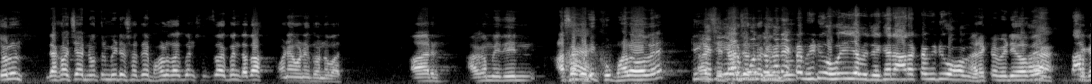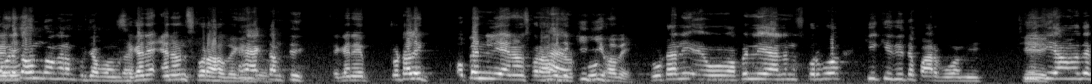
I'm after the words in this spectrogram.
চলুন দেখা হচ্ছে নতুন ভিডিওর সাথে। ভালো থাকবেন সুস্থ থাকবেন। দাদা অনেক অনেক ধন্যবাদ। আর আগামী দিন আশা হ্যাঁ। করি খুব ভালো হবে। ঠিক আছে এর জন্য কিন্তু একটা ভিডিও হয়ে যাবে তো এখানে আর একটা ভিডিও হবে। আরেকটা ভিডিও হবে। হ্যাঁ, তারপরে সেখানে তখন গঙ্গারামপুর যাব আমরা। সেখানে অ্যানাউন্স করা হবে হ্যাঁ কিন্তু। একদম ঠিক। সেখানে টোটালি ওপেনলি অ্যানাউন্স করা হবে হ্যাঁ, যে কি কি হবে। টোটালি ওপেনলি অ্যানাউন্স করব কি কি দিতে পারব আমি? কি কি আমাদের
